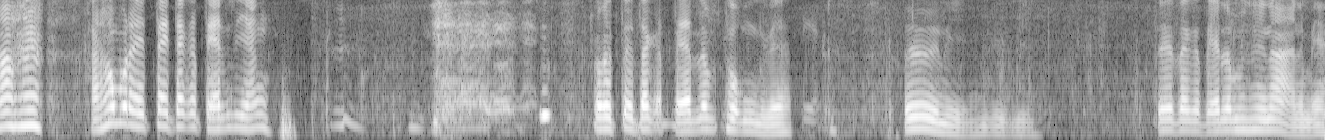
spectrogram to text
ฮ่าฮ่าขันเขาบ่ได้ไต่ตะกะแตนเป็นหยังเออไต่ตะกะแตนแล้วทงนี่แหละเออนี่นี่นี่ ไต่ตะกะแตนแล้วไม่ใช่หน้านี่แม่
